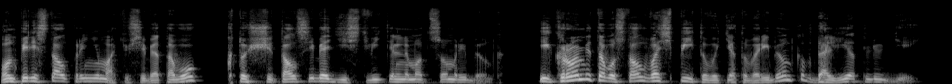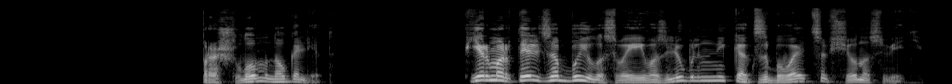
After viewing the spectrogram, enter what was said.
Он перестал принимать у себя того, кто считал себя действительным отцом ребенка. И, кроме того, стал воспитывать этого ребенка вдали от людей. Прошло много лет. Пьер Мартель забыл о своей возлюбленной, как забывается все на свете.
